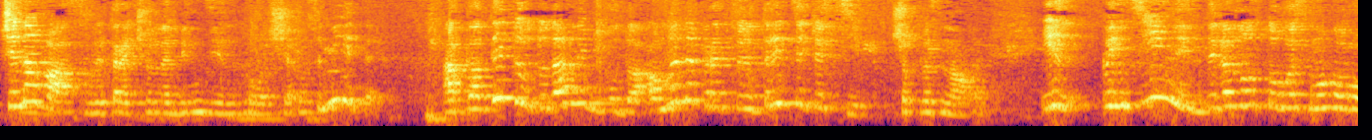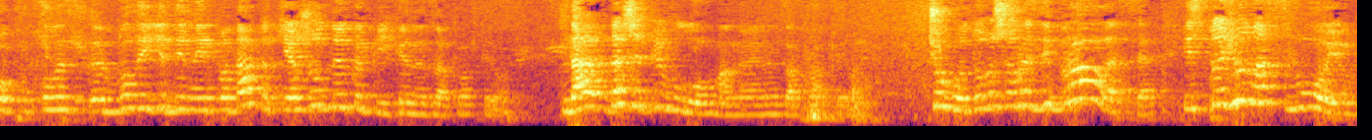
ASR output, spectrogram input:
Чи на вас витрачу на бензин гроші, розумієте? А платити туди не буду. А в мене працює 30 осіб, щоб ви знали. І пенсійний з 98-го року, коли ввели єдиний податок, я жодної копійки не заплатила. Навіть півломаної не заплатила. Чого? Тому що розібралася і стою на своєму.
